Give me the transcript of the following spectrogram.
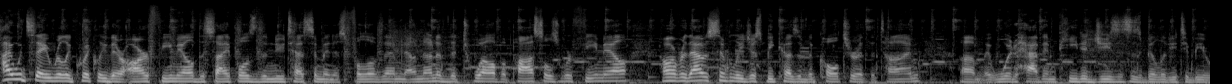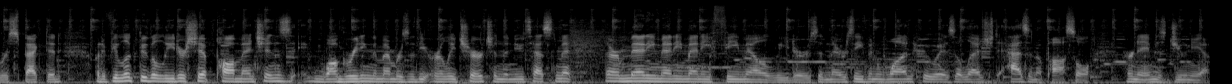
I would say really quickly there are female disciples. The New Testament is full of them. Now, none of the 12 apostles were female. However, that was simply just because of the culture at the time. Um, it would have impeded Jesus' ability to be respected. But if you look through the leadership, Paul mentions while greeting the members of the early church in the New Testament, there are many, many, many female leaders, and there's even one who is alleged as an apostle. Her name is Junia.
